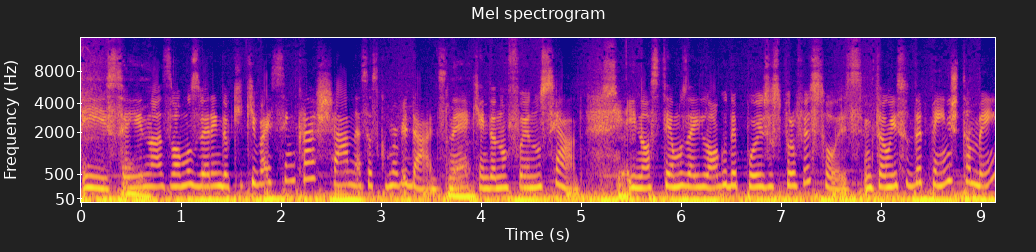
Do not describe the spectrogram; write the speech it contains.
Isso, aí nós vamos ver ainda o que, que vai se encaixar nessas comorbidades, né? claro. né? Que ainda não foi anunciado. Certo. E nós temos aí logo depois os professores. Então isso depende também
